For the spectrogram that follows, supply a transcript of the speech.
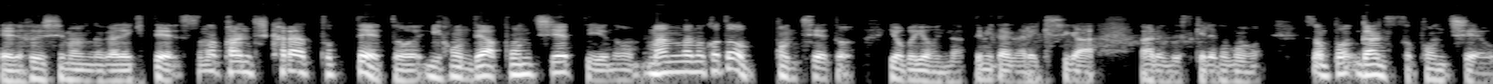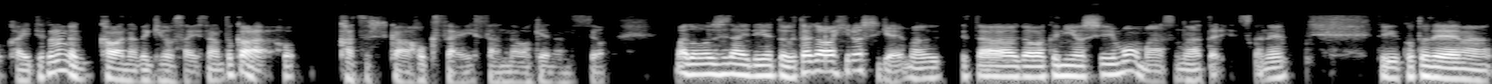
えー、風刺漫画ができて、そのパンチから取って、えっと、日本ではポンチエっていうのを、漫画のことをポンチエと呼ぶようになってみたいな歴史があるんですけれども、その元祖ポンチエを書いてたのが川鍋行斎さんとか、葛飾北斎さんなわけなんですよ。まあ、同時代で言うと、歌川広重、まあ、歌川国吉も、まあ、そのあたりですかね。ということで、まあ、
